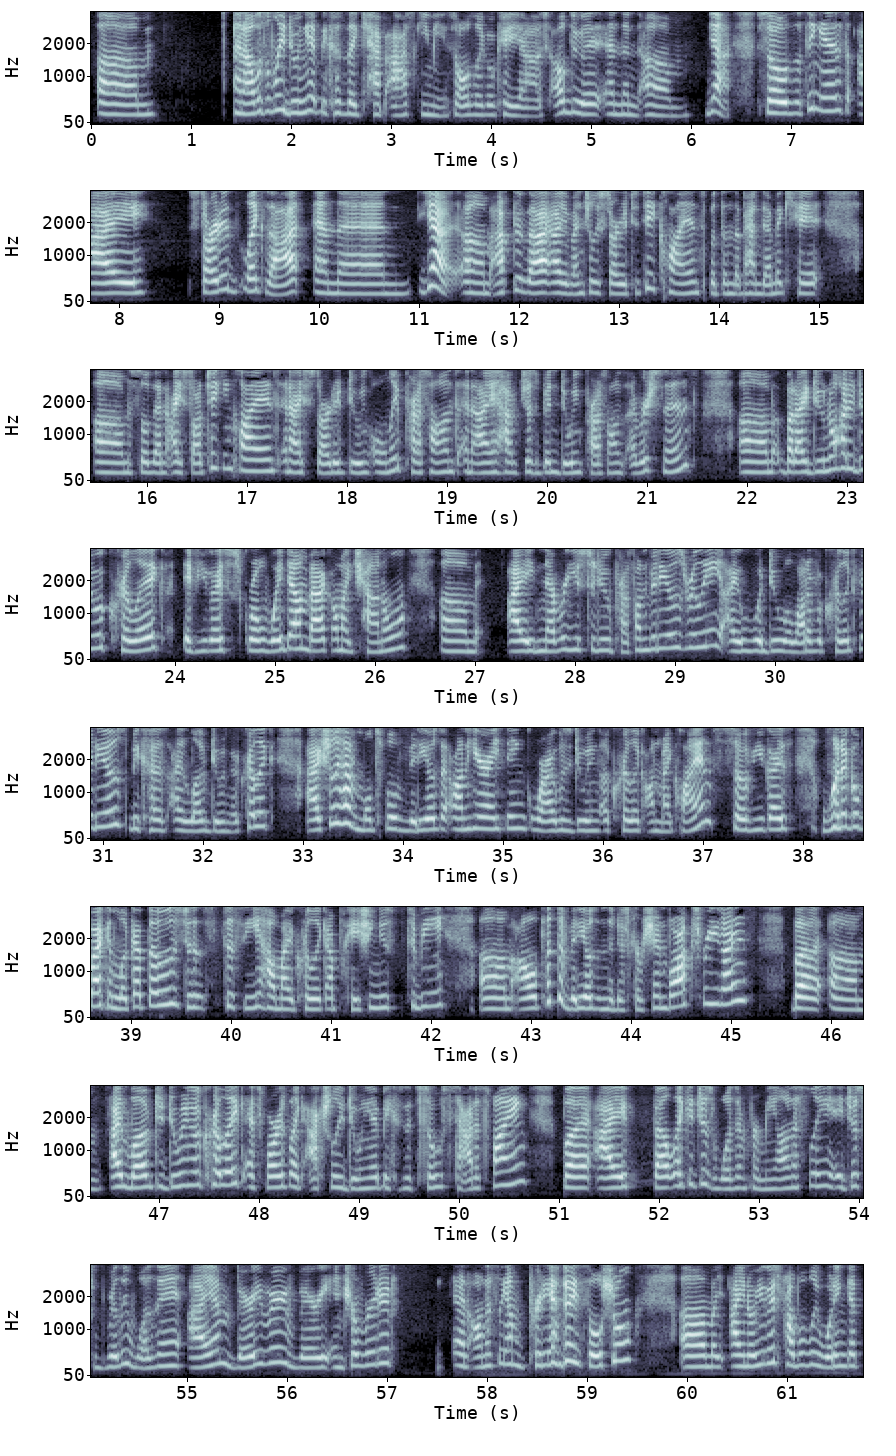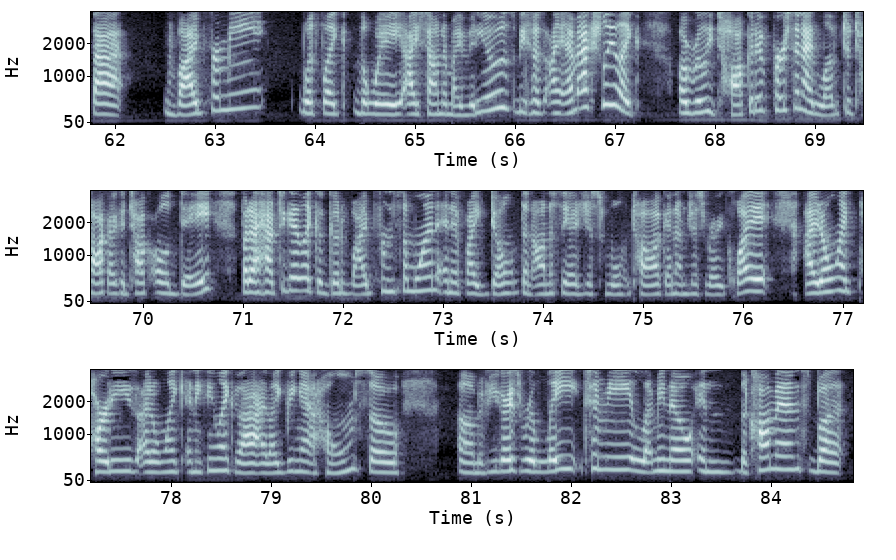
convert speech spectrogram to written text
um and I was only doing it because they kept asking me. So I was like, okay, yeah, I'll do it. And then um yeah. So the thing is I started like that and then yeah um after that i eventually started to take clients but then the pandemic hit um so then i stopped taking clients and i started doing only press-ons and i have just been doing press-ons ever since um but i do know how to do acrylic. If you guys scroll way down back on my channel um I never used to do press on videos really. I would do a lot of acrylic videos because I love doing acrylic. I actually have multiple videos on here, I think, where I was doing acrylic on my clients. So if you guys want to go back and look at those just to see how my acrylic application used to be, um, I'll put the videos in the description box for you guys. But um, I loved doing acrylic as far as like actually doing it because it's so satisfying. But I felt like it just wasn't for me, honestly. It just really wasn't. I am very, very, very introverted and honestly i'm pretty antisocial. Um i know you guys probably wouldn't get that vibe from me with like the way i sound in my videos because i am actually like a really talkative person. I love to talk. I could talk all day but i have to get like a good vibe from someone and if i don't then honestly i just won't talk and i'm just very quiet. I don't like parties. I don't like anything like that. I like being at home. So um, if you guys relate to me let me know in the comments but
